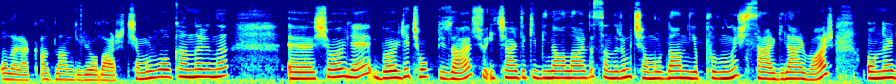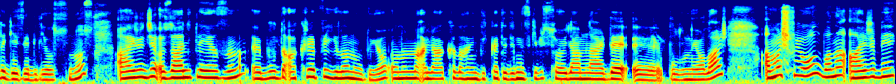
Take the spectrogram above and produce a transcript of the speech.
olarak adlandırıyorlar çamur volkanlarını. Ee, şöyle bölge çok güzel. Şu içerideki binalarda sanırım çamurdan yapılmış sergiler var. Onları da gezebiliyorsunuz. Ayrıca özellikle yazın e, burada akrep ve yılan oluyor. Onunla alakalı hani dikkat ediniz gibi söylemlerde e, bulunuyorlar. Ama şu yol bana ayrı bir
